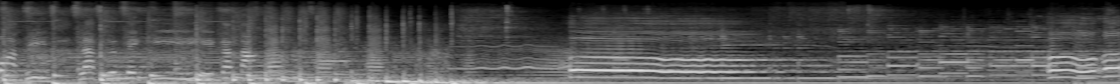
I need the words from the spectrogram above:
วพี่และขึ้นไม่กี่กระตังโอ้โอ้โอ้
